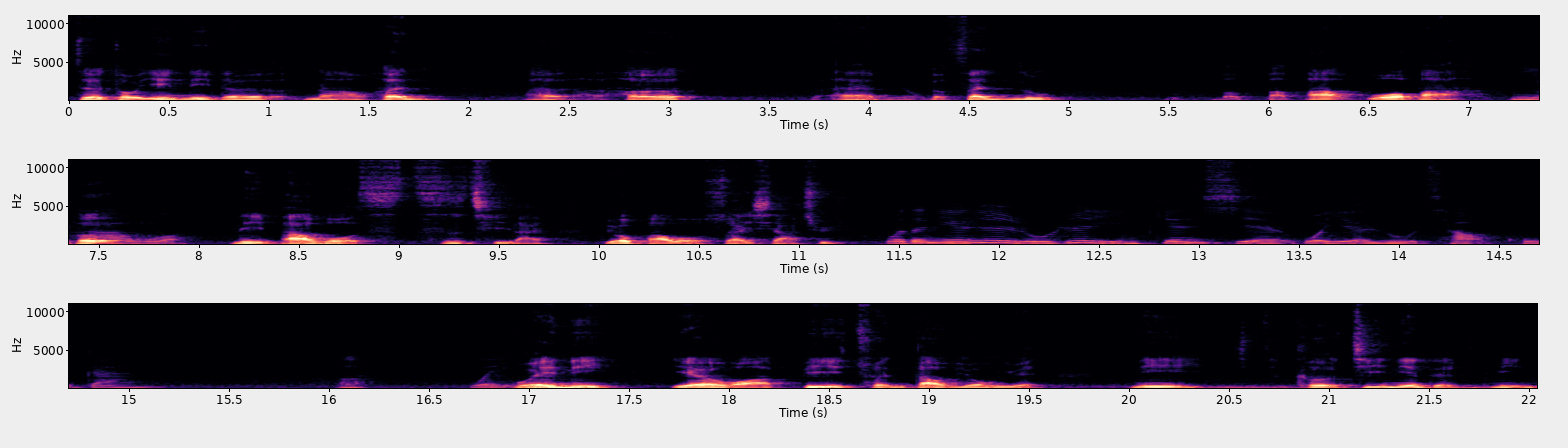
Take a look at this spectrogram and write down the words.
这都因你的恼恨，呃和呃愤怒，把把我把你把我你把我拾起来，又把我摔下去。我的年日如日影偏斜，我也如草枯干。啊。唯你耶和华必存到永远，你可纪念的名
